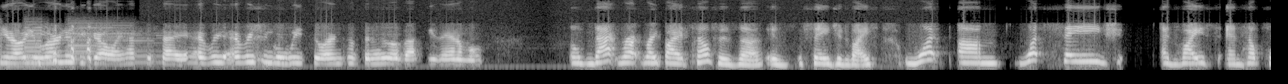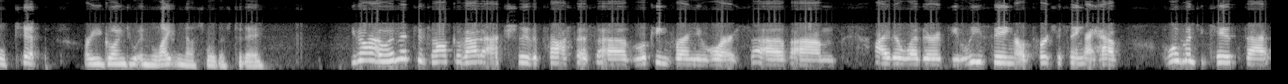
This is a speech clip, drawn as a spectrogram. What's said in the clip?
You know, you learn as you go. I have to say, every every single week you learn something new about these animals. Well, that right, right by itself is uh, is sage advice. What um, what sage advice and helpful tip are you going to enlighten us with us today? You know, I wanted to talk about actually the process of looking for a new horse, of um, either whether it be leasing or purchasing. I have a whole bunch of kids that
